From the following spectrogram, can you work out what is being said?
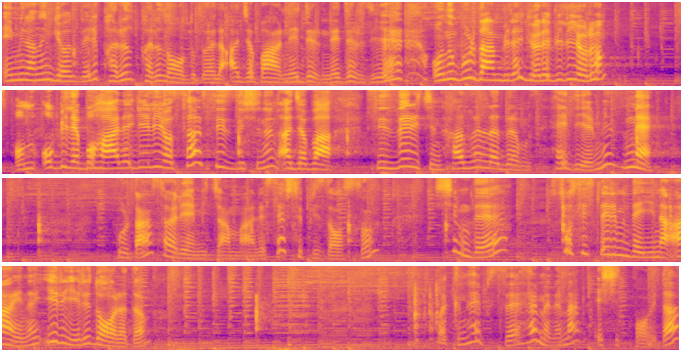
Emirhan'ın gözleri parıl parıl oldu böyle acaba nedir nedir diye. Onu buradan bile görebiliyorum. O, bile bu hale geliyorsa siz düşünün acaba sizler için hazırladığımız hediyemiz ne? Buradan söyleyemeyeceğim maalesef sürpriz olsun. Şimdi sosislerimi de yine aynı iri iri doğradım. Bakın hepsi hemen hemen eşit boyda.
